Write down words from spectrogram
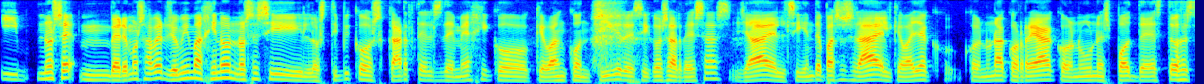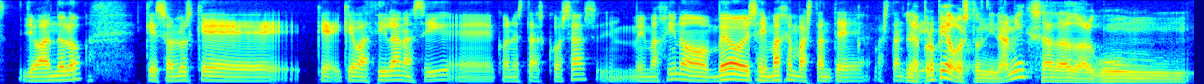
Y no sé, mm, veremos a ver. Yo me imagino, no sé si los típicos cártels de México que van con tigres y cosas de esas, ya el siguiente paso será el que vaya co- con una correa, con un spot de estos, llevándolo, que son los que, que, que vacilan así eh, con estas cosas. Me imagino, veo esa imagen bastante, bastante ¿La propia Boston Dynamics ha dado algún,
